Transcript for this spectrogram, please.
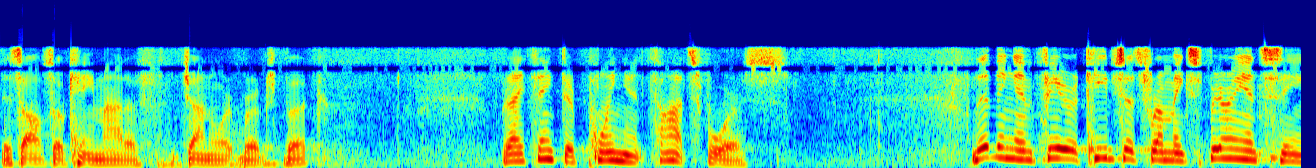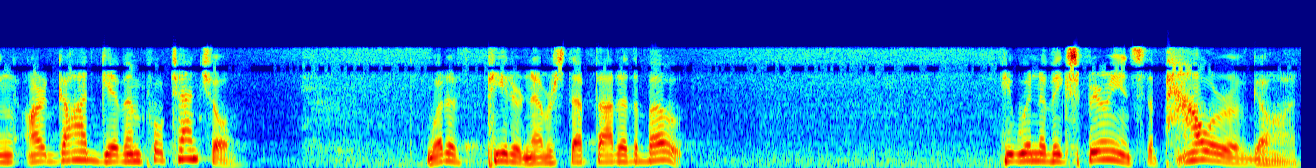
This also came out of John Ortberg's book. But I think they're poignant thoughts for us. Living in fear keeps us from experiencing our God given potential. What if Peter never stepped out of the boat? He wouldn't have experienced the power of God,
